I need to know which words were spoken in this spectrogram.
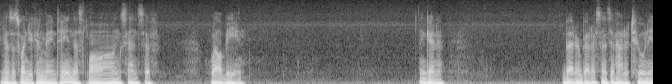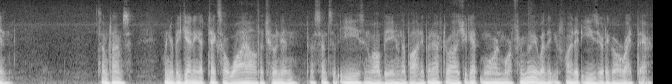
Because it's when you can maintain this long sense of well-being and get a better and better sense of how to tune in. Sometimes when you're beginning, it takes a while to tune in to a sense of ease and well-being in the body. But after all, as you get more and more familiar with it, you find it easier to go right there.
